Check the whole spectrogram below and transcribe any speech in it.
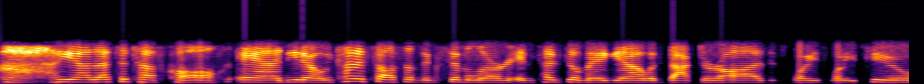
Yeah, that's a tough call. And, you know, we kind of saw something similar in Pennsylvania with Dr. Oz in 2022.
